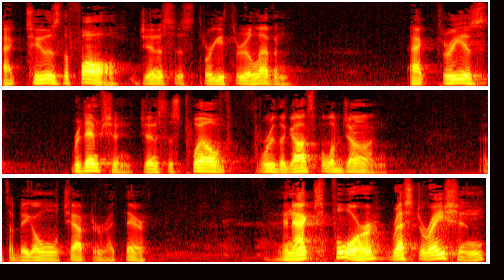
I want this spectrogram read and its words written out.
Act two is the fall, Genesis 3 through 11. Act three is redemption, Genesis 12 through the Gospel of John. That's a big old chapter right there. In Acts 4, restoration,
